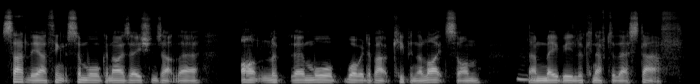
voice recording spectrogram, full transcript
sadly, I think some organisations out there aren't look. They're more worried about keeping the lights on mm. than maybe looking after their staff.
